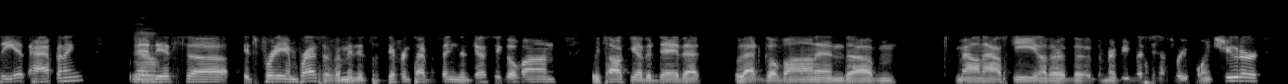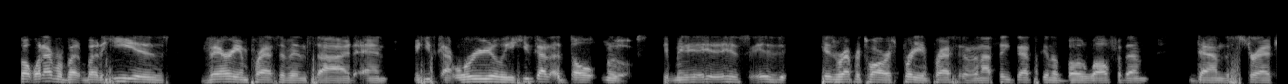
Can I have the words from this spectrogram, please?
see it happening Yeah. and it's uh it's pretty impressive. I mean, it's a different type of thing than Jesse Govan. We talked the other day that that Govan and um Malinowski, you know, they're, they're they're maybe missing a three point shooter, but whatever. But but he is very impressive inside, and I mean, he's got really he's got adult moves. I mean, his his his repertoire is pretty impressive, and I think that's going to bode well for them down the stretch.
